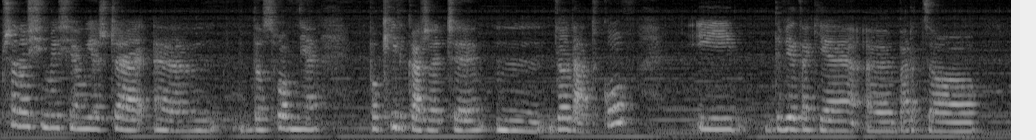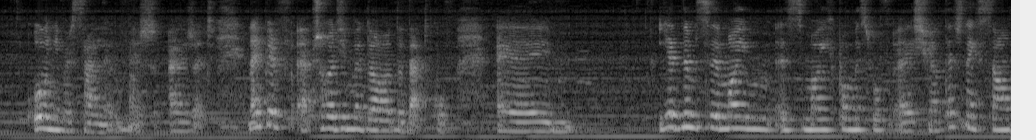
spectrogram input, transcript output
Przenosimy się jeszcze dosłownie po kilka rzeczy mm, dodatków i dwie takie e, bardzo uniwersalne również e, rzeczy. Najpierw e, przechodzimy do dodatków. Jednym z, moim, z moich pomysłów świątecznych są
